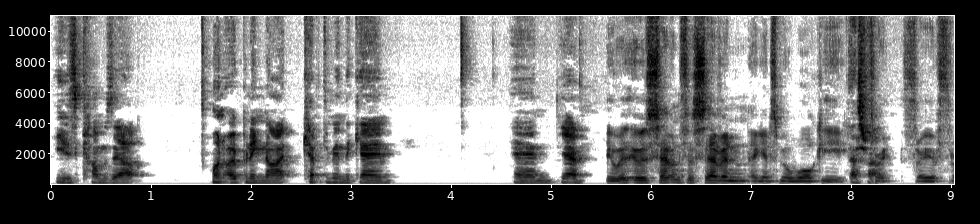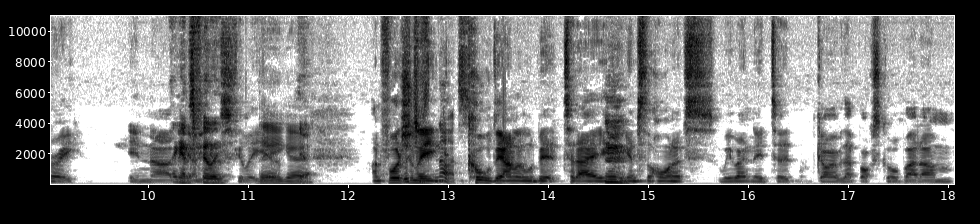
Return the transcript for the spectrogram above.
He just comes out on opening night, kept them in the game, and yeah, It was it was seven for seven against Milwaukee. That's right. Three, three of three in uh, the Against Philly. There yeah. you go. Yeah. Unfortunately, Which is cooled down a little bit today Mm. against the Hornets. We won't need to go over that box score, but um,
